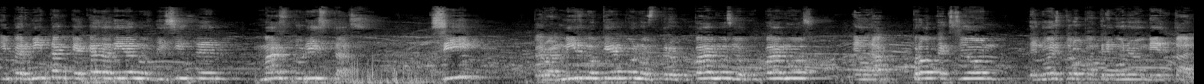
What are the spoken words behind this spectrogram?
y permitan que cada día nos visiten más turistas. Sí, pero al mismo tiempo nos preocupamos y ocupamos en la protección de nuestro patrimonio ambiental.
